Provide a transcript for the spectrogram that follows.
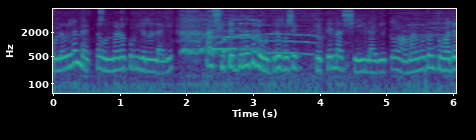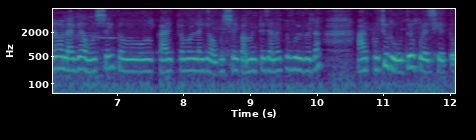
মনে হলে না একটা অন্যরকম যেন লাগে। আর শীতের দিনে তো রৌদ্রে বসে খেতে না সেই লাগে, তো আমার মতন তোমাদেরও লাগে অবশ্যই। তো কার কেমন লাগে অবশ্যই কমেন্টে জানাতে ভুলবে না। আর প্রচুর রৌদ্র পড়েছে, তো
